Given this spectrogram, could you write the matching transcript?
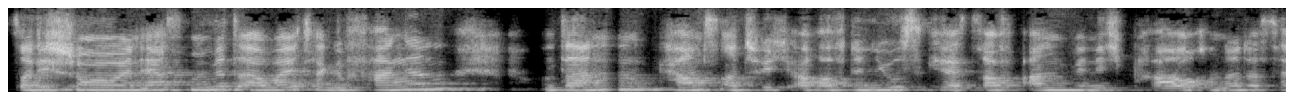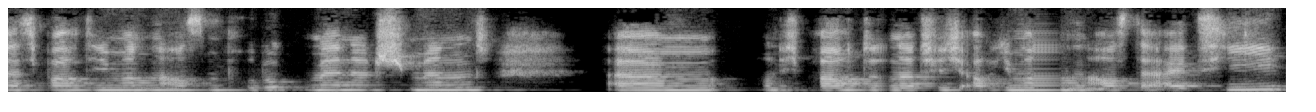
So hatte ich schon mal meinen ersten Mitarbeiter gefangen. Und dann kam es natürlich auch auf den Use Case drauf an, wen ich brauche. Ne? Das heißt, ich brauchte jemanden aus dem Produktmanagement ähm, und ich brauchte natürlich auch jemanden aus der IT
